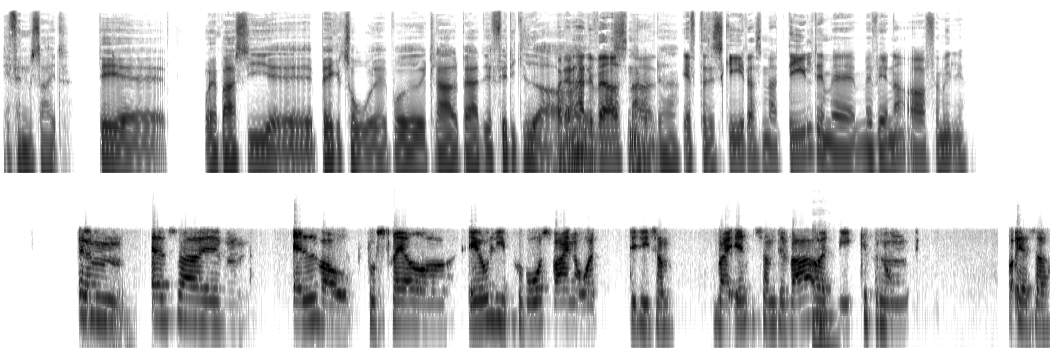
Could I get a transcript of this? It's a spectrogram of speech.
Det er fandme sejt. Det øh, må jeg bare sige, øh, begge to, øh, både Clara og Albert, det er fedt, I gider Hvordan har at, det været, sådan, om det her? at, efter det skete, og sådan at dele det med, med venner og familie? Øhm, altså, øhm, alle var jo frustrerede og ærgerlige på vores vegne over, at det ligesom var endt, som det var, mm. og at vi ikke kan få nogen, altså,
